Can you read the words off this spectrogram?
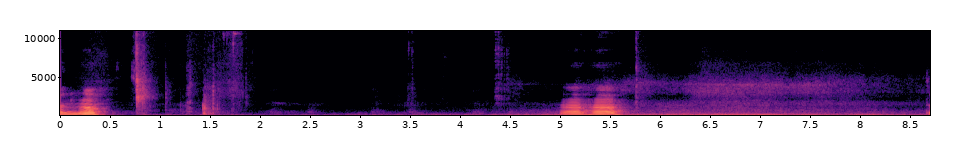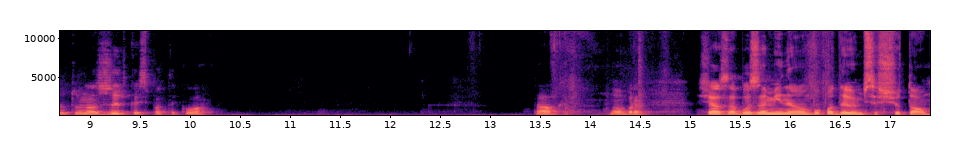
Опа-на. Ага. Тут у нас жидкость потекла. Так, добре. Зараз або замінимо, або подивимося, що там.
